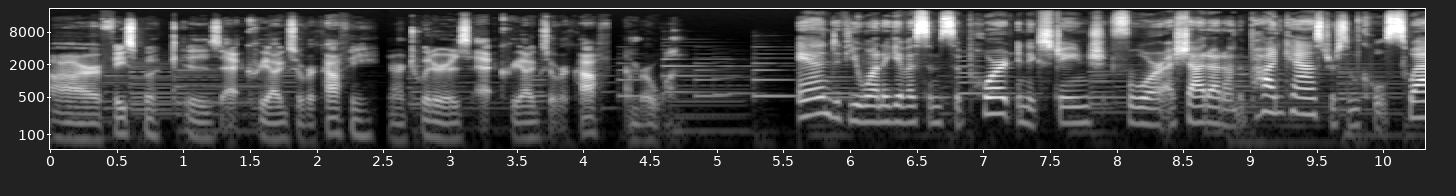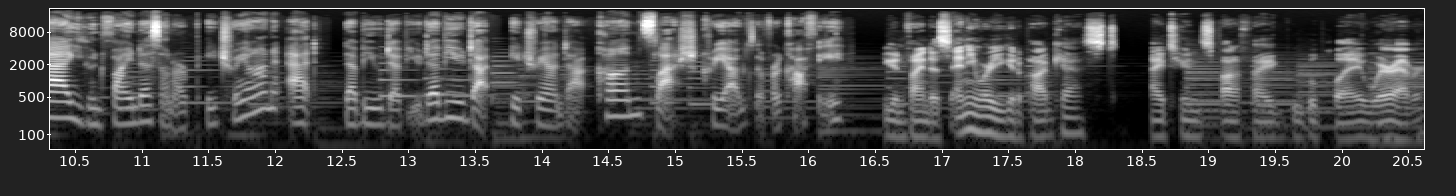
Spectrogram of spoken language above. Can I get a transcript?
Our Facebook is at Creogs Over Coffee, and our Twitter is at Creogs Over Coffee, number one. And if you want to give us some support in exchange for a shout out on the podcast or some cool swag, you can find us on our Patreon at www.patreon.com slash Creogs Over Coffee. You can find us anywhere you get a podcast iTunes, Spotify, Google Play, wherever.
